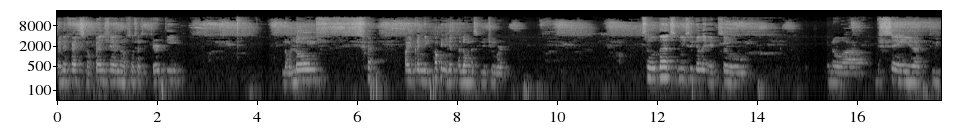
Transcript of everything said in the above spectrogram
benefits, no pension, no social security, no loans, how can you how can you get a loan as a YouTuber? So that's basically it. So you know, uh, just saying that we,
